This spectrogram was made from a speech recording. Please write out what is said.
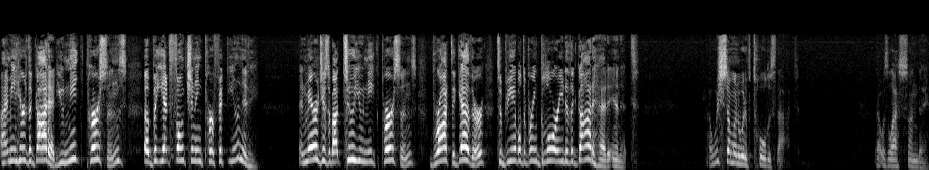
I mean, here's the Godhead unique persons, uh, but yet functioning perfect unity. And marriage is about two unique persons brought together to be able to bring glory to the Godhead in it. I wish someone would have told us that. That was last Sunday.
